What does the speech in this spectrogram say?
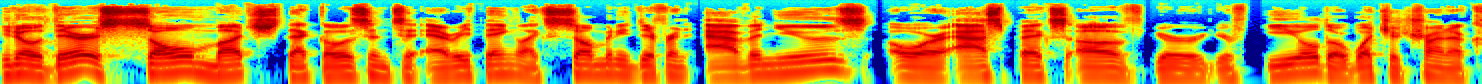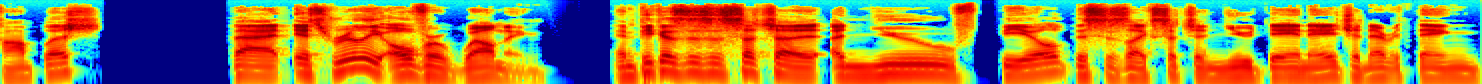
you know, there is so much that goes into everything, like so many different avenues or aspects of your your field or what you're trying to accomplish that it's really overwhelming. And because this is such a, a new field, this is like such a new day and age and everything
